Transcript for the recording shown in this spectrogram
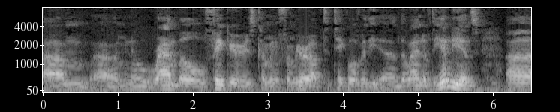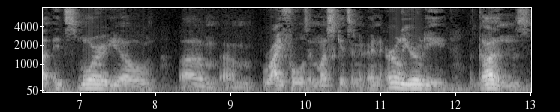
Um, uh, you know, Rambo figures coming from Europe to take over the uh, the land of the Indians. Uh, it's more, you know, um, um, rifles and muskets and, and early, early guns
